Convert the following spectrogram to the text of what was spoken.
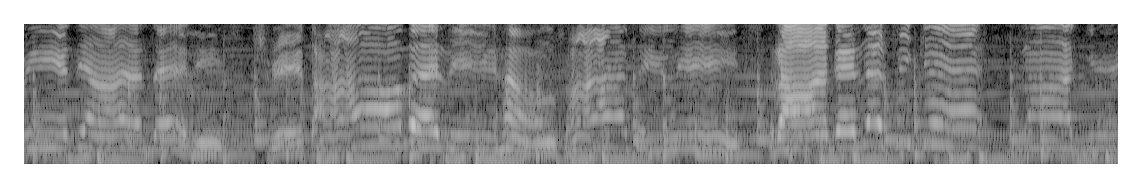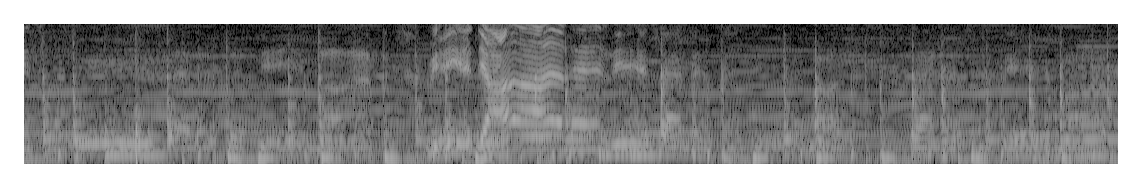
विद्या धरी श्वेतांबरी हंसासिनी, राग लसिके, रागेश्वरी सरस्वती मात सरस्वती मात सरस्वती मात,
